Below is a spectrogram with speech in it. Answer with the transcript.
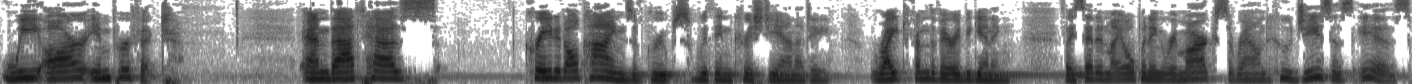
We are imperfect. And that has created all kinds of groups within Christianity, right from the very beginning. As I said in my opening remarks around who Jesus is,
